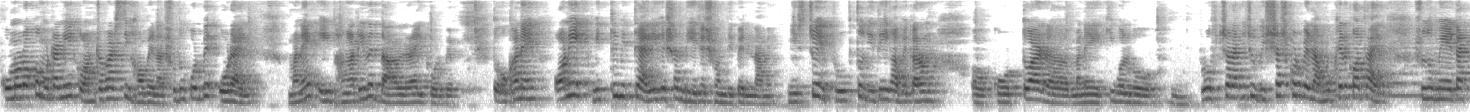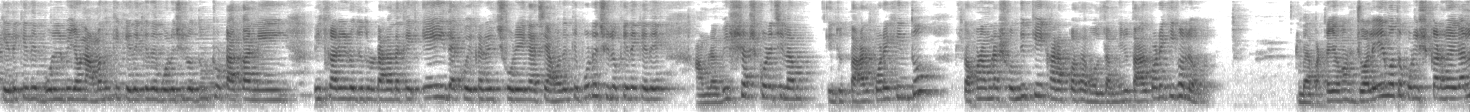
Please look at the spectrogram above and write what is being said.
কোনো রকম ওটা নিয়ে কন্ট্রোভার্সি হবে না। শুধু করবে ওরাই। মানে এই ভাঙাটিনের দালালরাই করবে। তো ওখানে অনেক মিথ্যে মিথ্যে অ্যালিগেশন দিয়েছে সন্দীপের নামে। নিশ্চয়ই প্রুফ তো দিতেই হবে। কারণ কোর্ট তো আর মানে কি বলব প্রুফ ছাড়া কিছু বিশ্বাস করবে না মুখের কথায়। শুধু মেয়েটা কেঁদে কেঁদে বলবে, যেমন আমাদেরকে কেঁদে কেঁদে বলেছিল, দুটো টাকা নেই, ভিখারিরও দুটো টাকা থাকে। এই দেখো, এখানে ছড়ে গেছে। আমাদেরকে বলেছিল কেঁদে কেঁদে। আমরা বিশ্বাস করেছিলাম। কিন্তু তারপরে কিন্তু, তখন আমরা সন্দীপকেই খারাপ কথা বলতাম। কিন্তু তারপরে কি হলো? ব্যাপারটা যখন জলের মতো পরিষ্কার হয়ে গেল,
